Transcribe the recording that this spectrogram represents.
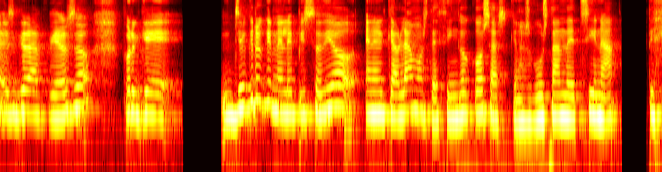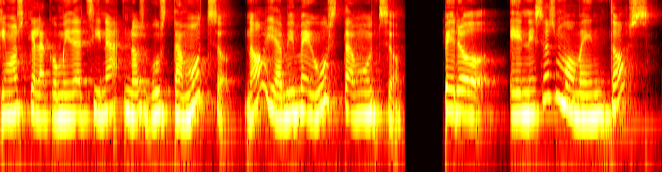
es gracioso porque yo creo que en el episodio en el que hablamos de cinco cosas que nos gustan de China, dijimos que la comida china nos gusta mucho, ¿no? Y a mí me gusta mucho. Pero en esos momentos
